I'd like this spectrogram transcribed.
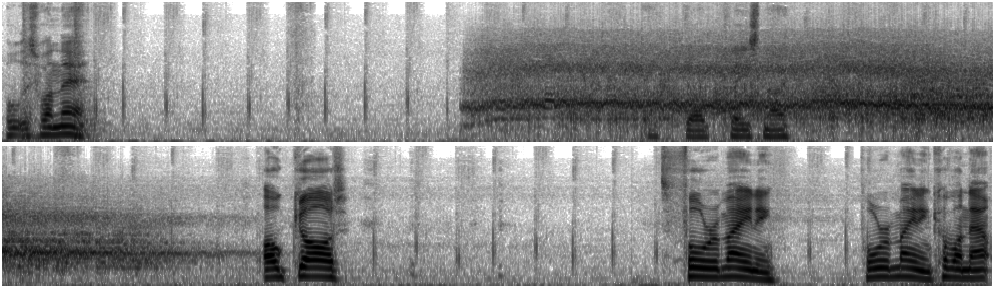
Oh, there's one there. God, please no. Oh, God. It's four remaining. Four remaining. Come on now.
